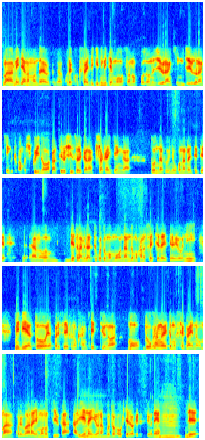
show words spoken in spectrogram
まあ、メディアの問題は、これ、国際的に見ても、その報道の自由ランキング、自由度ランキングとかも低いのは分かってるし、それから記者会見がどんなふうに行われてて、あのでたらめだってことももう何度も話させていただいているように、メディアとやっぱり政府の関係っていうのは、もうどう考えても世界の、まあ、これ、笑い物っていうか、ありえないようなことが起きてるわけですよね。うん。で、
